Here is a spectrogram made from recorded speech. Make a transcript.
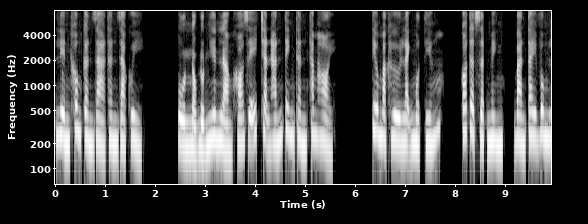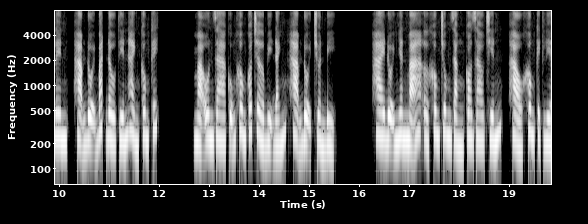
liền không cần giả thần giả quỷ. Ôn Ngọc đột nhiên làm khó dễ chặn hắn tinh thần thăm hỏi. Tiêu mặc hừ lạnh một tiếng, có tật giật mình, bàn tay vung lên, hạm đội bắt đầu tiến hành công kích. Mà ôn ra cũng không có chờ bị đánh, hạm đội chuẩn bị. Hai đội nhân mã ở không trung rằng co giao chiến, hảo không kịch liệt.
